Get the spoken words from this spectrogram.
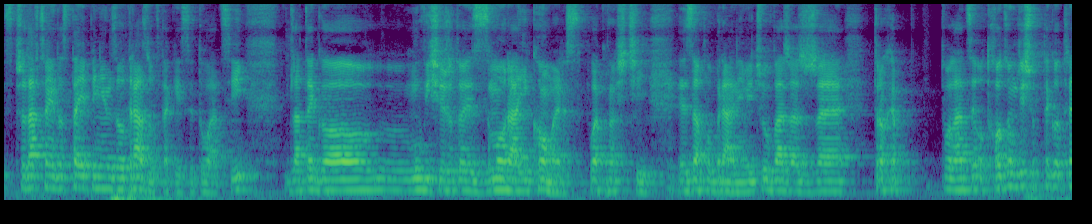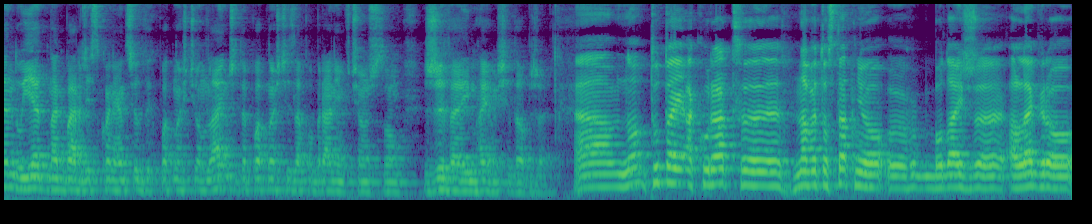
sprzedawca nie dostaje pieniędzy od razu w takiej sytuacji, dlatego mówi się, że to jest zmora e-commerce, płatności za pobraniem. I czy uważasz, że trochę Polacy odchodzą gdzieś od tego trendu, jednak bardziej skłaniając się do tych płatności online, czy te płatności za pobraniem wciąż są żywe i mają się dobrze? No tutaj akurat e, nawet ostatnio e, bodajże Allegro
